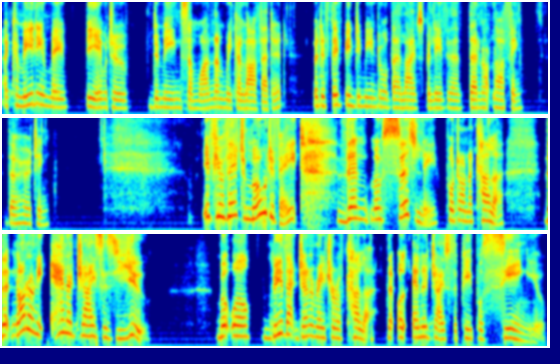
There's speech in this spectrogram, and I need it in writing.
a comedian may be able to demean someone and we can laugh at it, but if they've been demeaned all their lives, believe that they're not laughing, they're hurting. If you're there to motivate, then most certainly put on a color that not only energizes you, but will be that generator of color that will energize the people seeing you.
